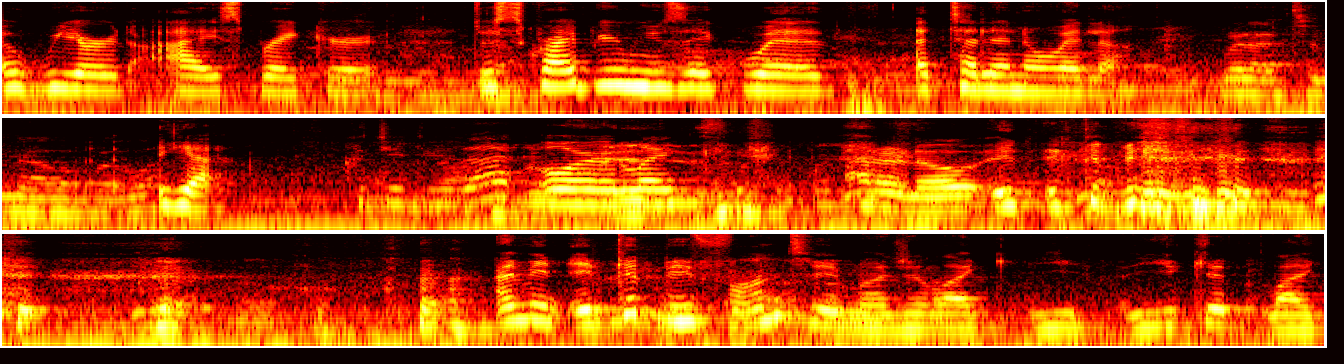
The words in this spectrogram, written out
a weird icebreaker. Describe your music with a telenovela. With a telenovela. Yeah. Could you do that? Or like, I don't know. It, it could be. I mean, it could be fun to imagine. Like you, you could like,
